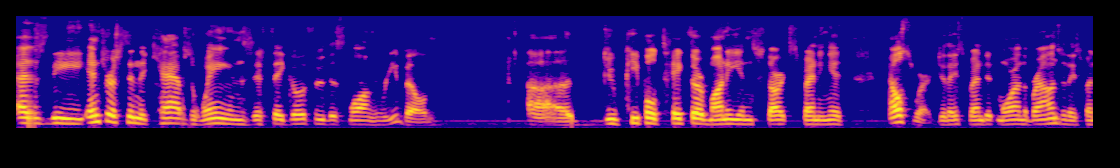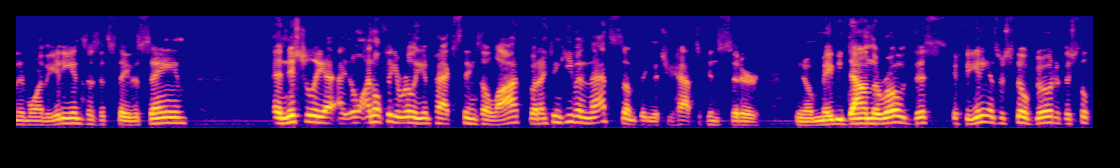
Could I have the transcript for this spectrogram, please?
as the interest in the Cavs wanes, if they go through this long rebuild, uh, do people take their money and start spending it elsewhere? Do they spend it more on the Browns? Do they spend it more on the Indians? Does it stay the same? Initially, I don't. I don't think it really impacts things a lot, but I think even that's something that you have to consider you know, maybe down the road, this if the Indians are still good, if they're still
